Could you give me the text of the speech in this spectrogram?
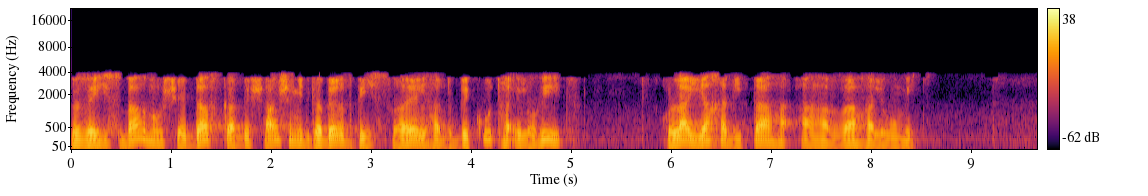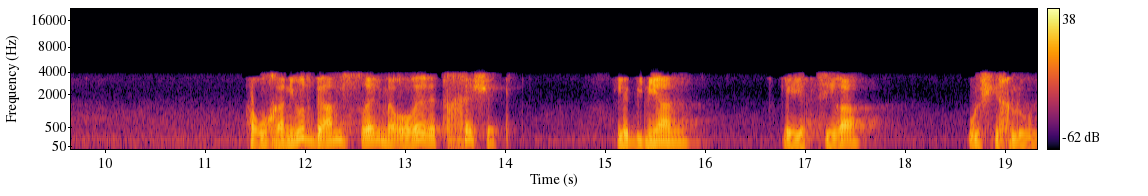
והסברנו שדווקא בשעה שמתגברת בישראל הדבקות האלוהית, עולה יחד איתה האהבה הלאומית. הרוחניות בעם ישראל מעוררת חשק לבניין, ליצירה ולשכלול.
